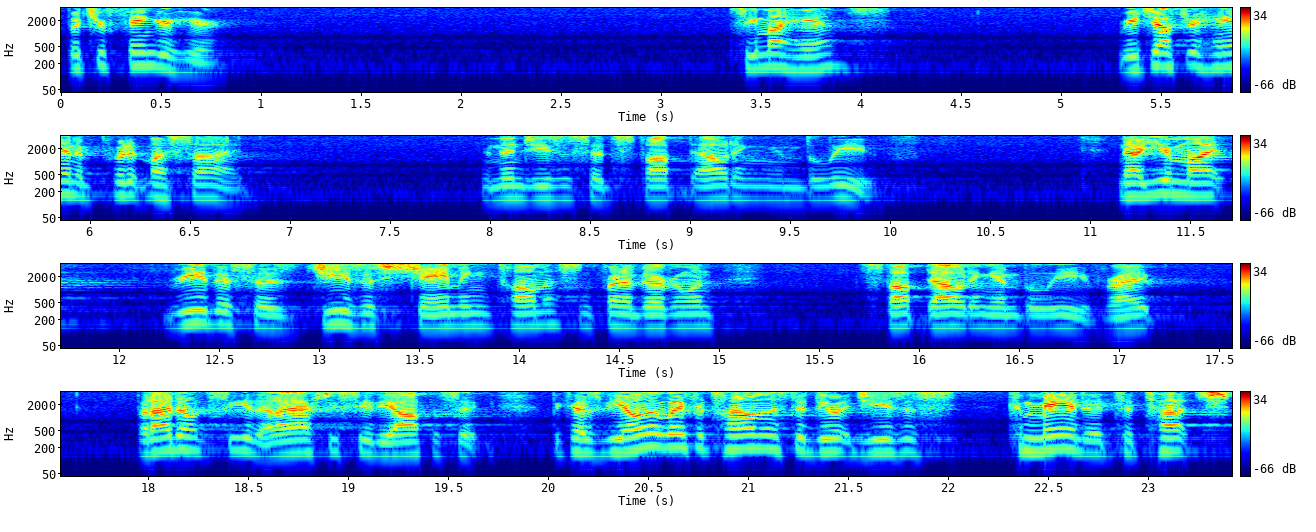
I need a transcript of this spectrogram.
Put your finger here. See my hands? Reach out your hand and put it my side. And then Jesus said, Stop doubting and believe. Now you might read this as Jesus shaming Thomas in front of everyone. Stop doubting and believe, right? But I don't see that. I actually see the opposite. Because the only way for Thomas to do what Jesus commanded, to touch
